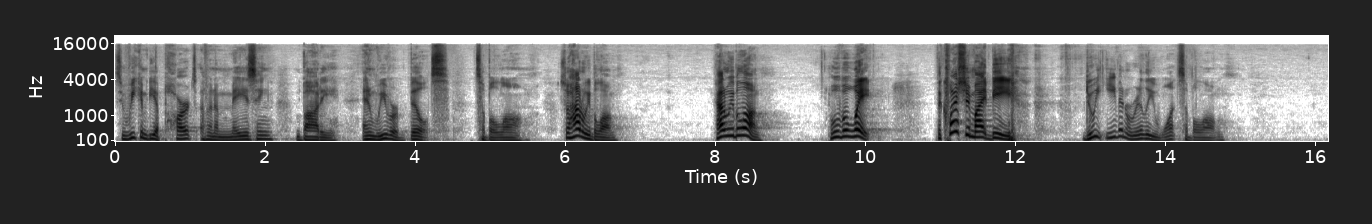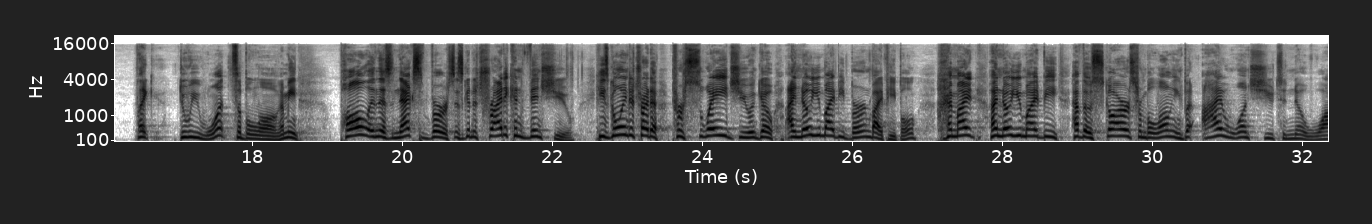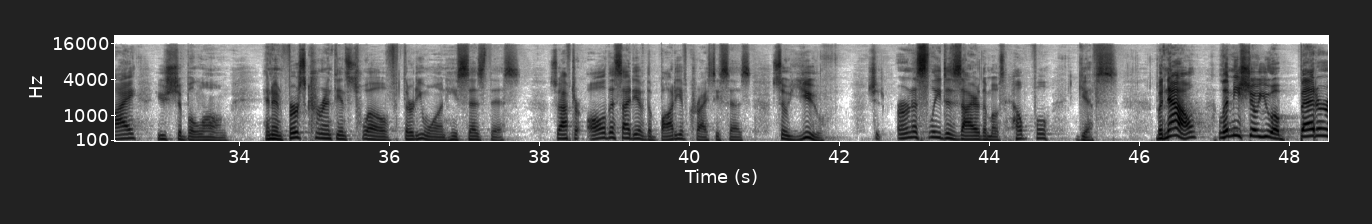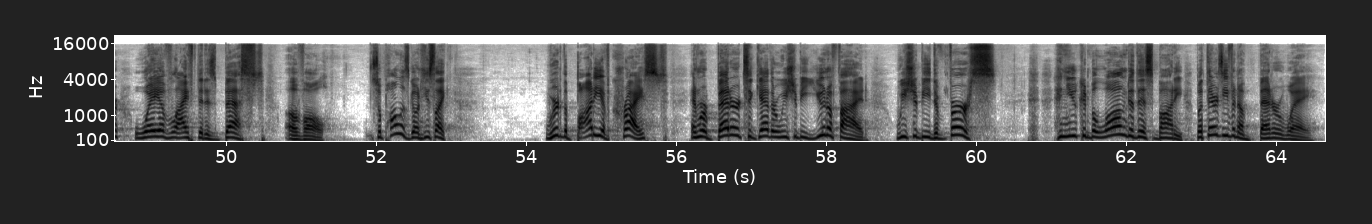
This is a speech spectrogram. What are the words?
See, we can be a part of an amazing body, and we were built to belong. So, how do we belong? How do we belong? Well, but wait. The question might be do we even really want to belong? Like, do we want to belong? I mean, Paul in this next verse is going to try to convince you. He's going to try to persuade you and go, I know you might be burned by people. I might I know you might be have those scars from belonging, but I want you to know why you should belong. And in 1 Corinthians 12, 31, he says this. So after all this idea of the body of Christ, he says, so you should earnestly desire the most helpful gifts. But now, let me show you a better way of life that is best of all. So Paul is going, he's like, we're the body of Christ and we're better together. We should be unified. We should be diverse. And you can belong to this body, but there's even a better way.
